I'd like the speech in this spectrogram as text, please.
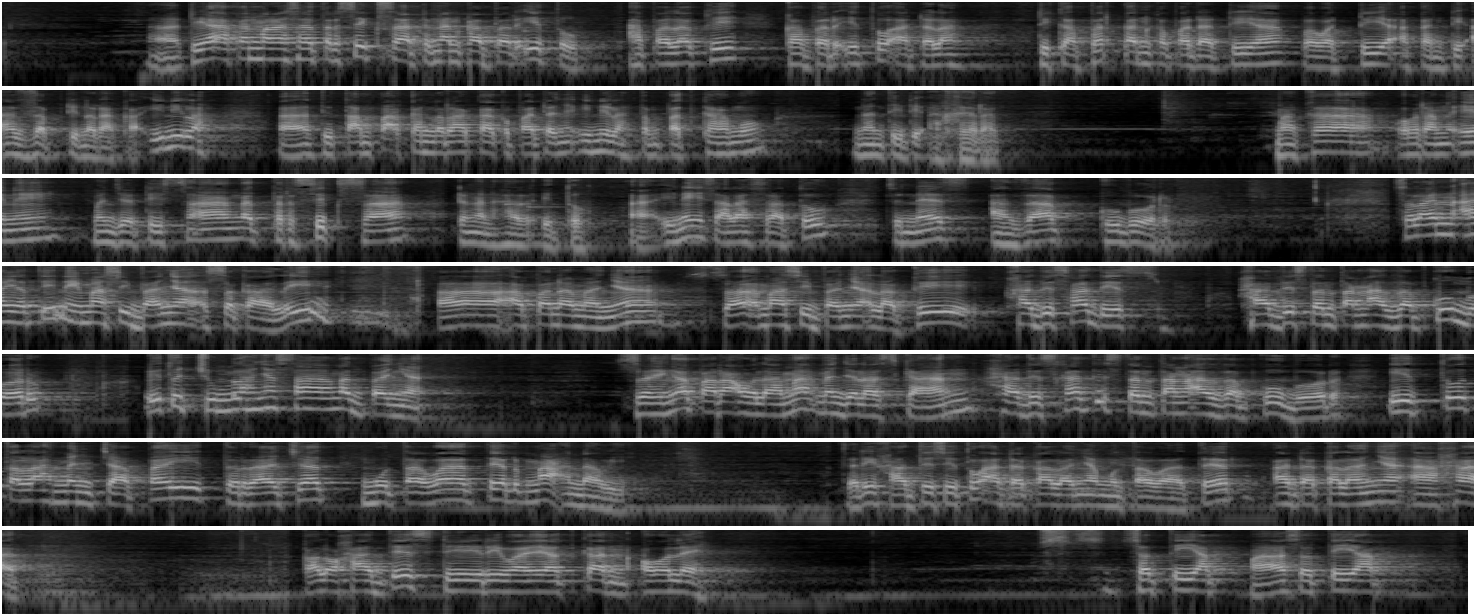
Nah, dia akan merasa tersiksa dengan kabar itu. Apalagi kabar itu adalah dikabarkan kepada dia bahwa dia akan diazab di neraka. Inilah uh, ditampakkan neraka kepadanya, inilah tempat kamu nanti di akhirat. Maka orang ini menjadi sangat tersiksa dengan hal itu. Nah, ini salah satu jenis azab kubur. Selain ayat ini masih banyak sekali uh, apa namanya masih banyak lagi hadis-hadis hadis tentang azab kubur itu jumlahnya sangat banyak. Sehingga para ulama menjelaskan hadis-hadis tentang azab kubur itu telah mencapai derajat mutawatir maknawi Jadi hadis itu ada kalanya mutawatir, ada kalanya ahad. Kalau hadis diriwayatkan oleh setiap setiap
